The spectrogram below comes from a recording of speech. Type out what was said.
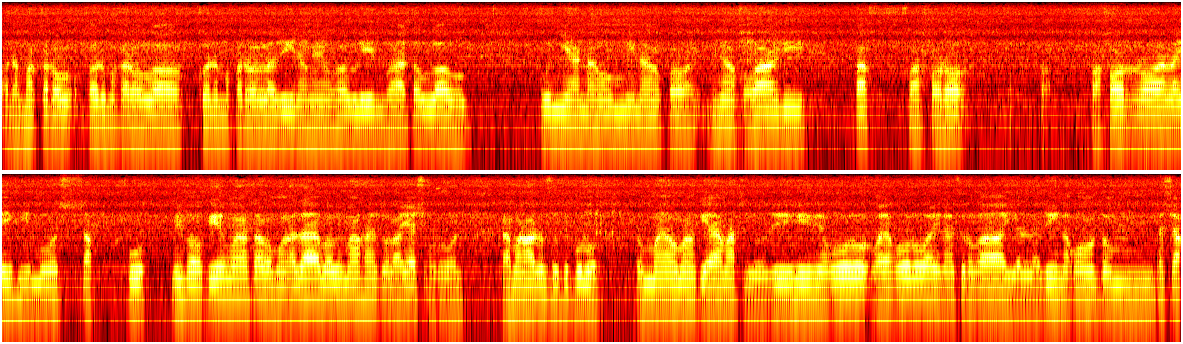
قد مكر قد مكر الله قد مكر الذين من قبلهم فأتى الله بنيانهم من من القواعد فخر فخر عليهم السقف من فوقهم وأتاهم العذاب بما كانوا لا يشعرون. halaman 170 ثم يوم القيامة يؤذيهم يقول ويقول وإن شركائي الذين كنتم تشق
